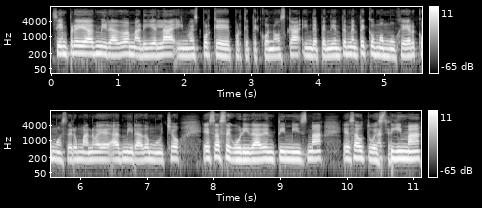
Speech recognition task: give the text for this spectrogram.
Siempre he admirado a Mariela y no es porque, porque te conozca, independientemente como mujer, como ser humano, he admirado mucho esa seguridad en ti misma, esa autoestima.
